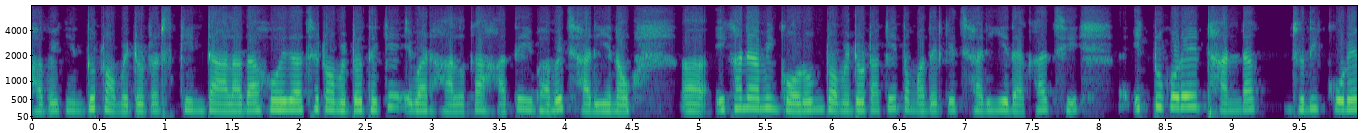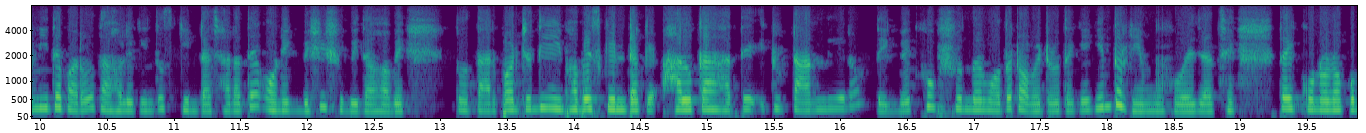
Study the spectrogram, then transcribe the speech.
ভাবে কিন্তু টমেটোটার স্কিনটা আলাদা হয়ে যাচ্ছে টমেটো থেকে। এবার হালকা হাতে এইভাবে ছাড়িয়ে নাও। এখানে আমি গরম টমেটোটাকেই তোমাদেরকে ছাড়িয়ে দেখাচ্ছি। একটু করে ঠান্ডা যদি করে নিতে পারো, তাহলে কিন্তু স্কিনটা ছাড়াতে অনেক বেশি সুবিধা হবে। তো তারপর যদি এইভাবে স্কিনটাকে হালকা হাতে একটু টান দিয়ে নাও, দেখবে খুব সুন্দর মতো টমেটো থেকে কিন্তু রিমুভ হয়ে যাচ্ছে। তাই কোনো রকম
